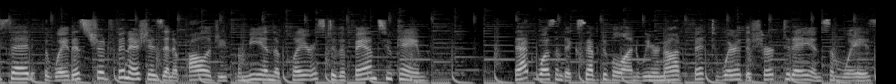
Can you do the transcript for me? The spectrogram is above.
said, the way this should finish is an apology from me and the players to the fans who came. That wasn't acceptable and we're not fit to wear the shirt today in some ways,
